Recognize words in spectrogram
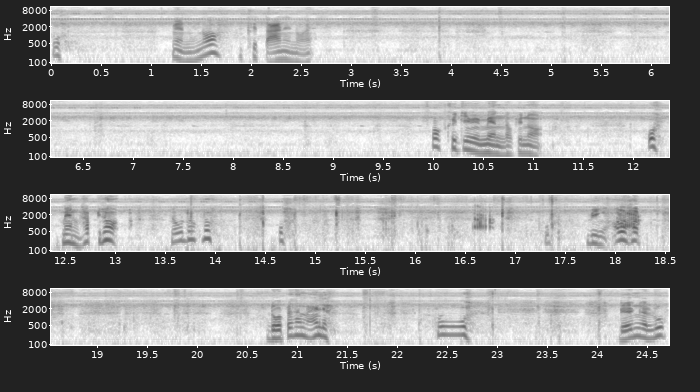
โอ้แม่นเนาะคือตาหน่อยๆโอ้คือจีม่แม่นหรอกพี่น้องโอ้แม่นครับพี่น้องดูดูดูโอ้โอ้วิ่งเอาแล้วครับ โดดไปทางไหนเลยโอ้เดินกันลุก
